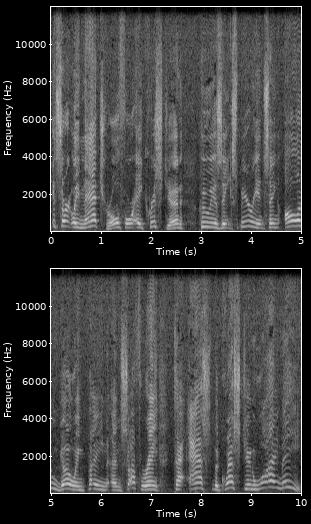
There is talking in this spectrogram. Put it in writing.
It's certainly natural for a Christian who is experiencing ongoing pain and suffering to ask the question, why me?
